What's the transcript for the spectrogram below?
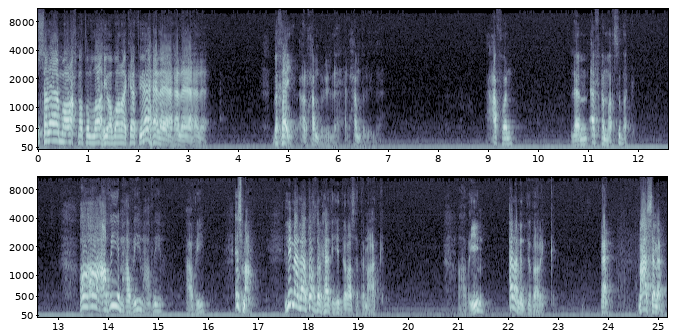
السلام ورحمة الله وبركاته. يا هلا يا هلا يا هلا. بخير الحمد لله الحمد لله. عفوا لم أفهم مقصدك. آه, آه عظيم عظيم عظيم عظيم. اسمع لما لا تحضر هذه الدراسة معك؟ عظيم أنا بانتظارك. ها مع السلامة.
